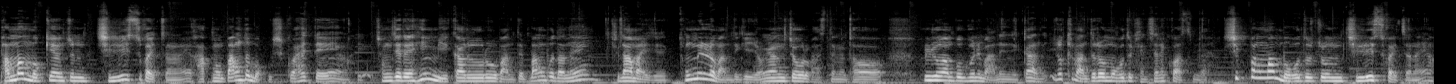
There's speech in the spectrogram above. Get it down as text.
밥만 먹기에는 좀 질릴 수가 있잖아요. 가끔 빵도 먹고 싶고 할 때 정제된 흰 밀가루로 만든 빵보다는 그나마 이제 통밀로 만든 게 영양적으로 봤을 때는 더 훌륭한 부분이 많으니까 이렇게 만들어 먹어도 괜찮을 것 같습니다. 식빵만 먹어도 좀 질릴 수가 있잖아요.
